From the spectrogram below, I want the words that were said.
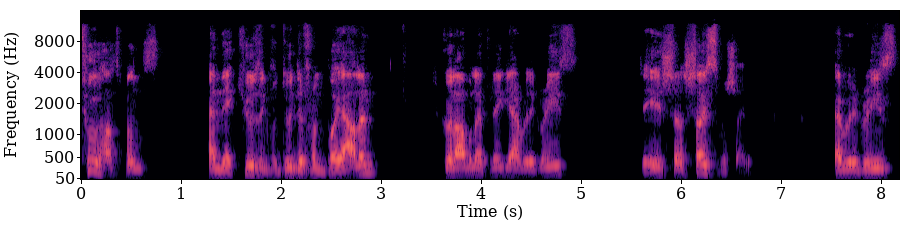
Two husbands and they're accusing for two different boyalim. Everyone agrees. The isha shoyis m'shayna. Everyone agrees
